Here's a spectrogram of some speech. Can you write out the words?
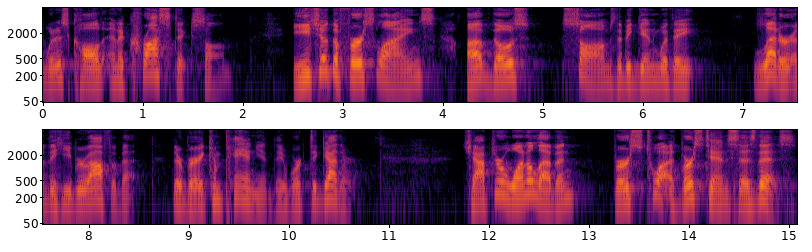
what is called an acrostic psalm. Each of the first lines of those psalms that begin with a letter of the Hebrew alphabet. They're very companion, they work together. Chapter 111, verse 12, verse 10 says this,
